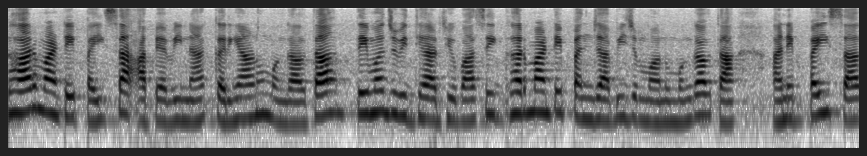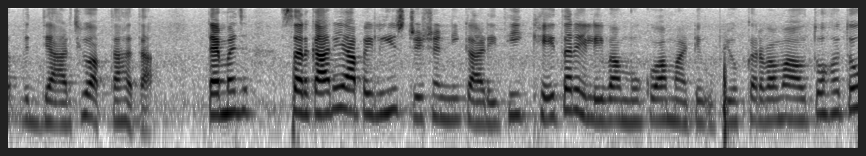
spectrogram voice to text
ઘર માટે પૈસા આપ્યા વિના કરિયાણું મંગાવતા, તેમજ વિદ્યાર્થીઓ પાસે ઘર માટે પંજાબી જમવાનું મંગાવતા અને પૈસા વિદ્યાર્થીઓ આપતા હતા. તેમજ સરકારે આપેલી સ્ટેશનની ગાડીથી ખેતરે લેવા મૂકવા માટે ઉપયોગ કરવામાં આવતો હતો.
